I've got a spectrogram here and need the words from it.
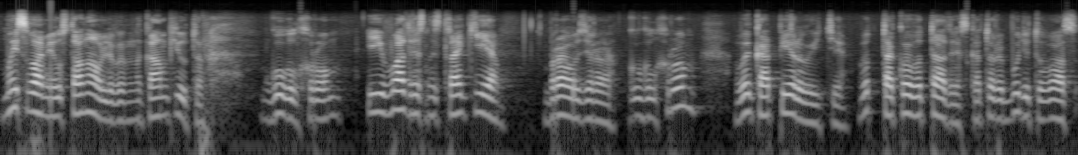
Мы с вами устанавливаем на компьютер Google Chrome и в адресной строке браузера Google Chrome вы копируете вот такой вот адрес, который будет у вас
